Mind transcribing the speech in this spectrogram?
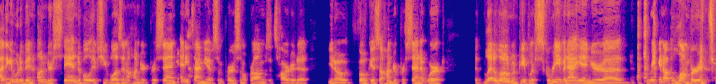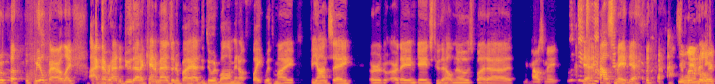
I think it would have been understandable if she wasn't 100%. Anytime you have some personal problems, it's harder to, you know, focus 100% at work, let alone when people are screaming at you and you're uh, breaking up lumber into a wheelbarrow. Like, I've never had to do that. I can't imagine if I had to do it while I'm in a fight with my fiance or are they engaged? Who the hell knows? But uh, Your housemate, yeah, housemate, yeah, your landlord.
